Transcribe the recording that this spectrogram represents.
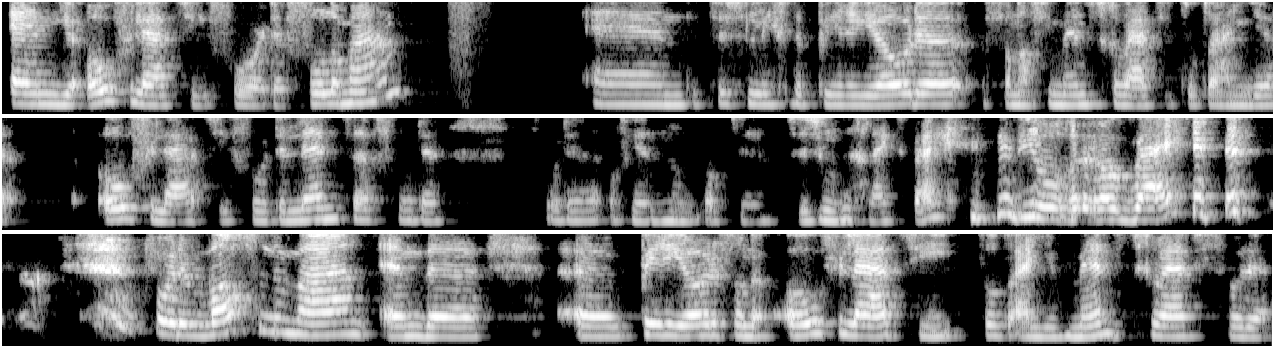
En je ovulatie voor de volle maan. En de tussenliggende periode vanaf je menstruatie tot aan je ovulatie voor de lente, voor de, voor de of ja, noem ik ook de seizoenen gelijk bij. Die horen er ook bij. voor de wassende maan en de uh, periode van de ovulatie tot aan je menstruatie voor de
